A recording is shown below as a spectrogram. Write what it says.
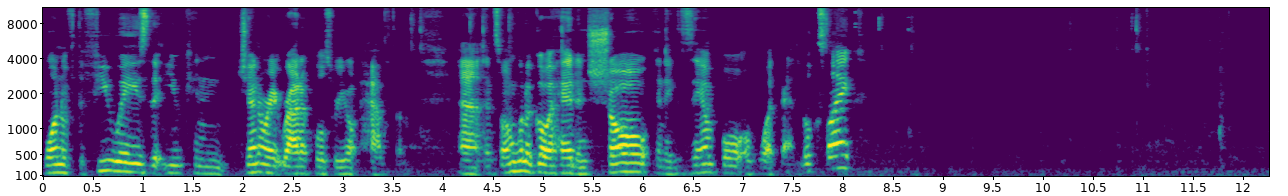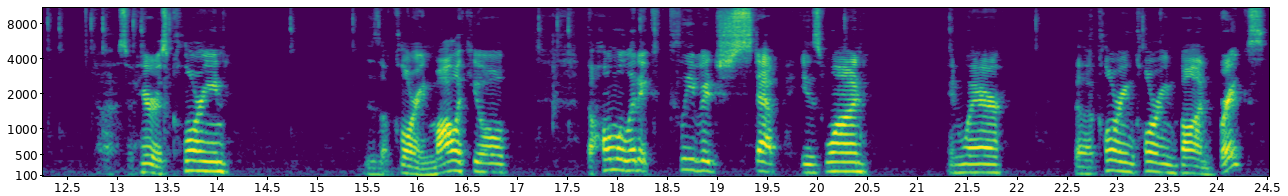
one of the few ways that you can generate radicals where you don't have them. Uh, and so I'm going to go ahead and show an example of what that looks like. Uh, so here is chlorine. This is a chlorine molecule. The homolytic cleavage step is one in where the chlorine-chlorine bond breaks.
